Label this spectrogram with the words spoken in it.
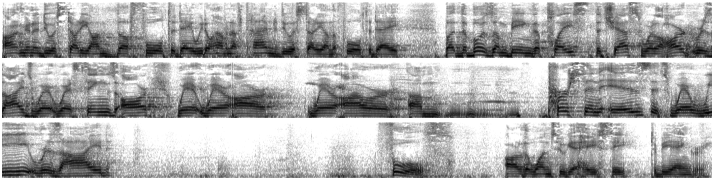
aren't going to do a study on the fool today. We don't have enough time to do a study on the fool today. But the bosom being the place, the chest, where the heart resides, where, where things are, where, where our, where our, um, person is. It's where we reside. Fools are the ones who get hasty to be angry.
